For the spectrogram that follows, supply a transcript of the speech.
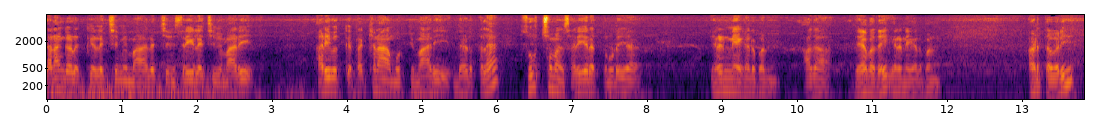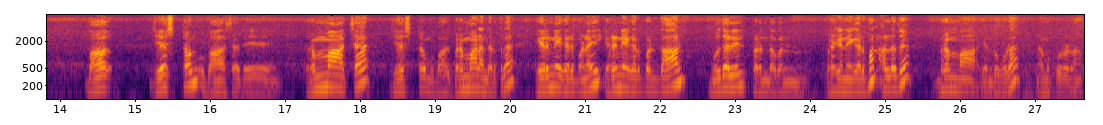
தனங்களுக்கு லட்சுமி மா லட்சுமி ஸ்ரீலட்சுமி மாறி அறிவுக்கு தட்சிணாமூர்த்தி மாறி இந்த இடத்துல சூட்சும சரீரத்தினுடைய இரண்ய கர்ப்பன் அதா தேவதை இரண்ய கர்ப்பன் அடுத்த வரி பா ஜேஷ்டம் உபாசதே. பிரம்மாச்ச ஜேஷ்டம் உபா பிரம்மான அந்த இடத்துல இரண்ய கர்ப்பனை இரண்ய கர்ப்பன் தான் முதலில் பிறந்தவன். பிரகண்ய கர்ப்பன் அல்லது பிரம்மா என்று கூட நம்ம கூறலாம்.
